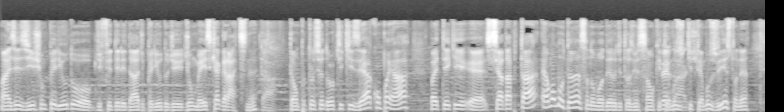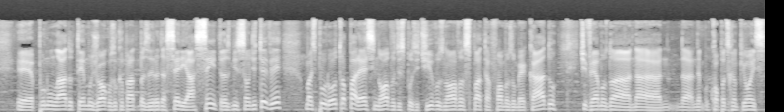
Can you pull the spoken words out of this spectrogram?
mas existe um período de fidelidade, um período de, de um mês que é grátis, né? Tá. Então, para o torcedor que quiser acompanhar, vai ter que é, se adaptar. É uma mudança no modelo de transmissão que, temos, que temos visto, né? É, por um lado, temos jogos do Campeonato Brasileiro da Série A sem transmissão de TV, mas por outro, aparecem novos dispositivos, novas plataformas no mercado. Tivemos na, na, na, na Copa dos Campeões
